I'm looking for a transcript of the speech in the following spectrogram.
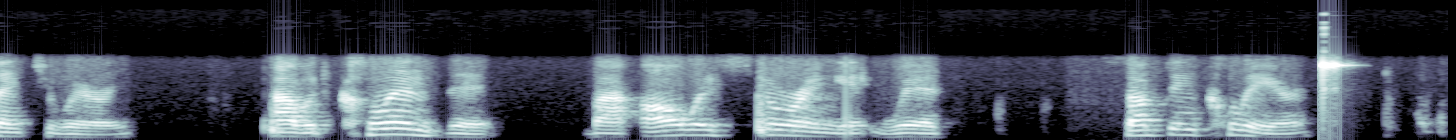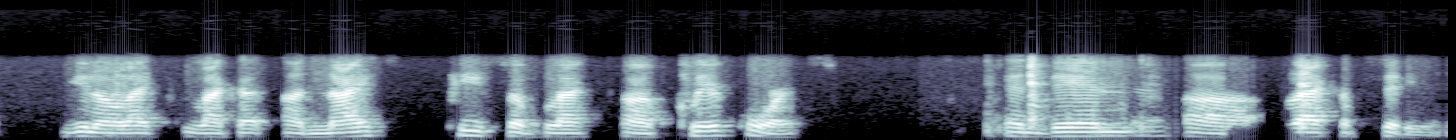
sanctuary, I would cleanse it by always storing it with something clear, you know, like like a, a nice piece of black uh, clear quartz, and then uh, black obsidian.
